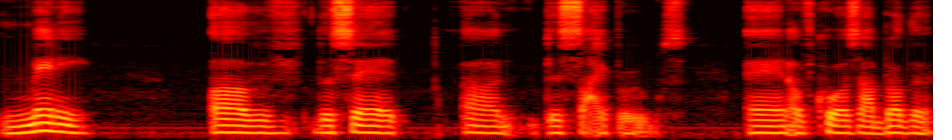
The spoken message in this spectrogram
many of the said uh, disciples, and of course our brother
